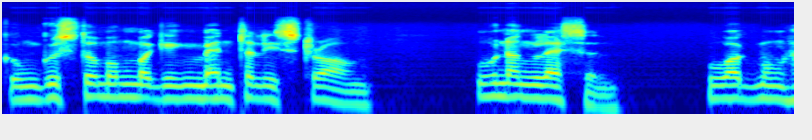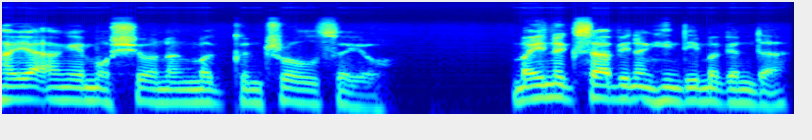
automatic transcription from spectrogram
Kung gusto mong maging mentally strong, unang lesson, huwag mong hayaang emosyon ang mag-control sa'yo. May nagsabi ng hindi maganda,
